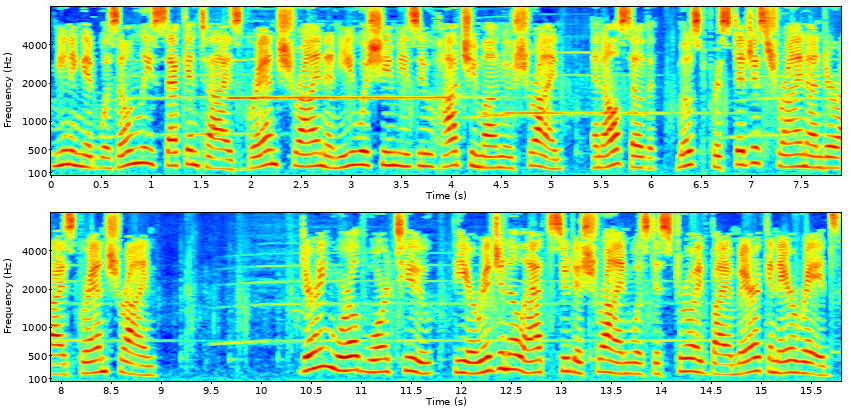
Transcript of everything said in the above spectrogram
meaning it was only second to Ise Grand Shrine and Iwashimizu Hachimangu Shrine, and also the most prestigious shrine under Ise Grand Shrine. During World War II, the original Atsuta Shrine was destroyed by American air raids,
